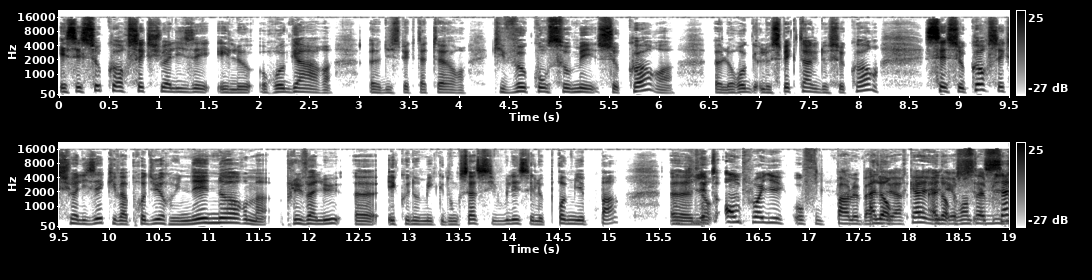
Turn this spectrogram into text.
et c'est ce corps sexualisé et le regard euh, du spectateur qui veut consommer ce corps, euh, le, le spectacle de ce corps, c'est ce corps sexualisé qui va produire une énorme plus-value euh, économique. Donc ça, si vous voulez, c'est le premier pas. euh, il dans- est employé au fond par le alors, patriarcat et, alors, et ça rentabilisé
